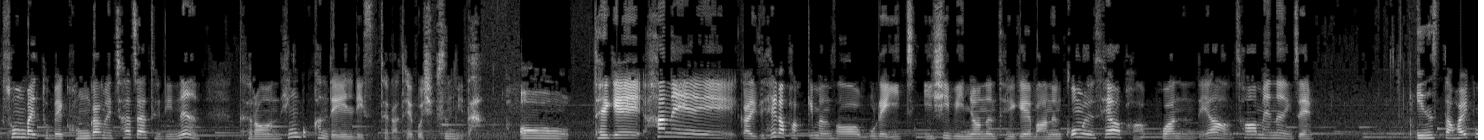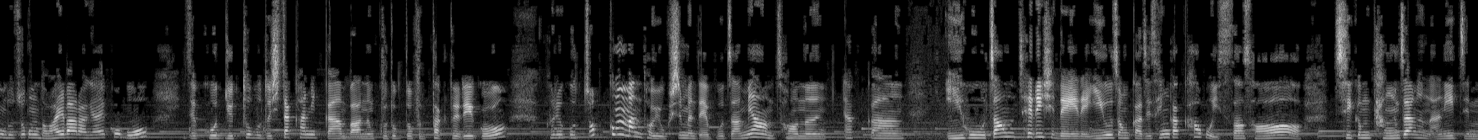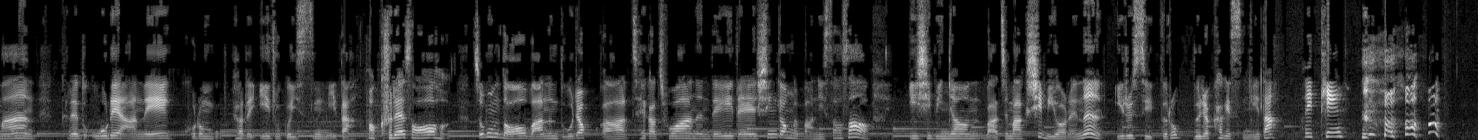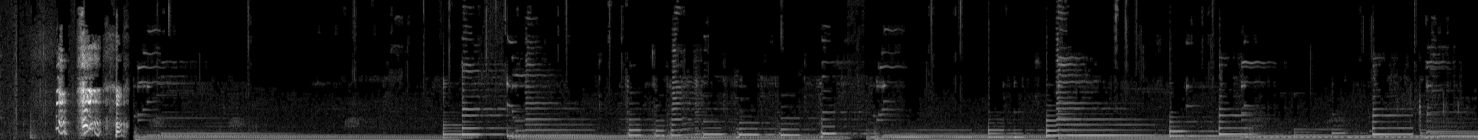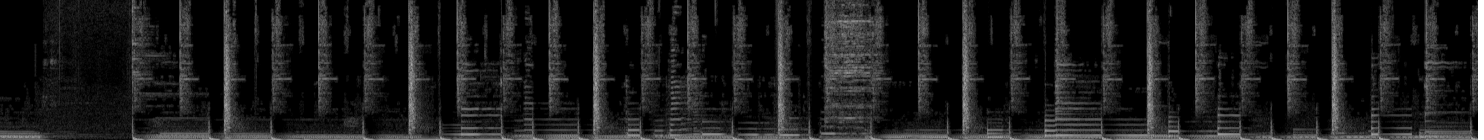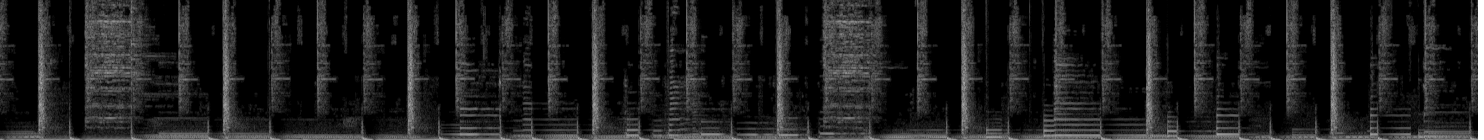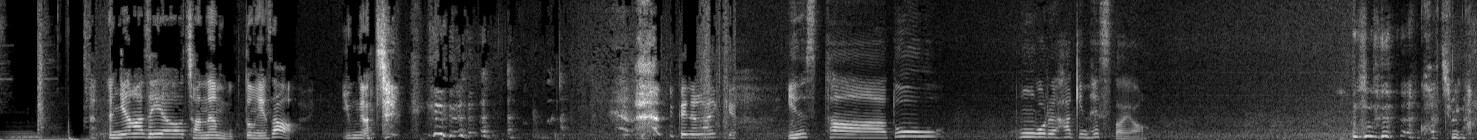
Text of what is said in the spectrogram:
손발톱의 건강을 찾아드리는 그런 행복한 네일리스트가 되고 싶습니다. 어, 되게 한 해가 이제 해가 바뀌면서 올해 22년은 되게 많은 꿈을 세워 봐- 보았는데요. 처음에는 이제 인스타 활동도 조금 더 활발하게 할 거고 이제 곧 유튜브도 시작하니까 많은 구독도 부탁드리고 그리고 조금만 더 욕심을 내보자면 저는 약간 2호점 체리시 네일의 2호점까지 생각하고 있어서 지금 당장은 아니지만 그래도 올해 안에 그런 목표를 이루고 있습니다. 어, 그래서 조금 더 많은 노력과 제가 좋아하는 네일에 신경을 많이 써서 22년 마지막 12월에는 이룰 수 있도록 노력하겠습니다. 화이팅! Bye. 안녕하세요. 저는 묵동에서 6년째 그냥 할게요. 인스타도 홍보를 하긴 했어요. 거짓말.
